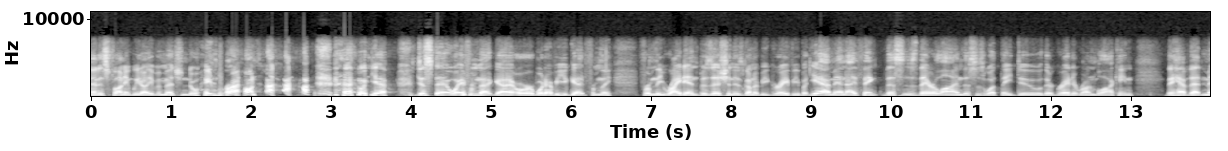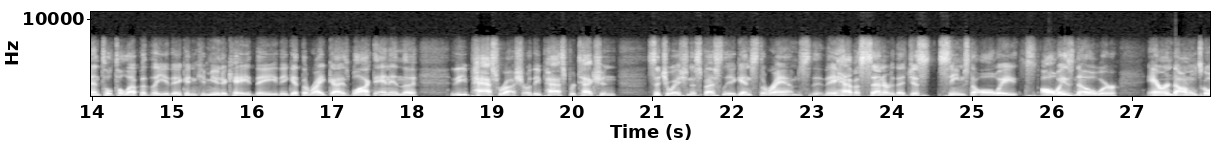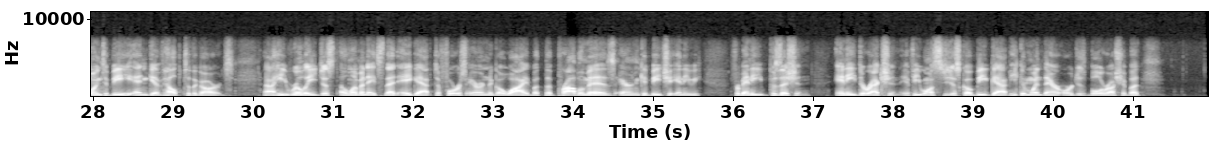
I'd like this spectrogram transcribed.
And it's funny, we don't even mention Duane Brown. yeah, just stay away from that guy, or whatever you get from the from the right end position is going to be gravy. But yeah, man, I think this is their line. This is what they do. They're great at run blocking. They have that mental telepathy. They can communicate. They they get the right guys blocked, and in the the pass rush or the pass protection situation, especially against the Rams, they have a center that just seems to always always know where Aaron Donald's going to be and give help to the guards. Uh, he really just eliminates that A gap to force Aaron to go wide. But the problem is Aaron can beat you any from any position, any direction. If he wants to just go B gap, he can win there or just bull rush it. But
